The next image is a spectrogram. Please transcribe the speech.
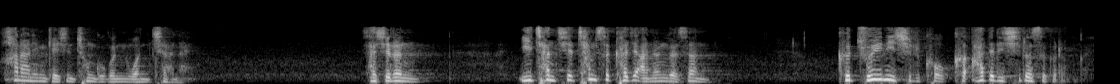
하나님 계신 천국은 원치 않아요. 사실은 이 잔치에 참석하지 않은 것은 그 주인이 싫고 그 아들이 싫어서 그런 거예요.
